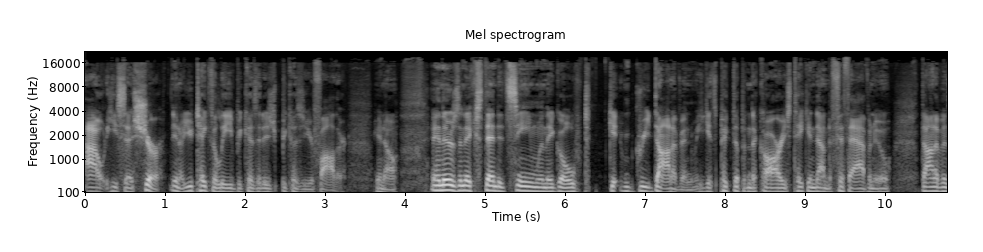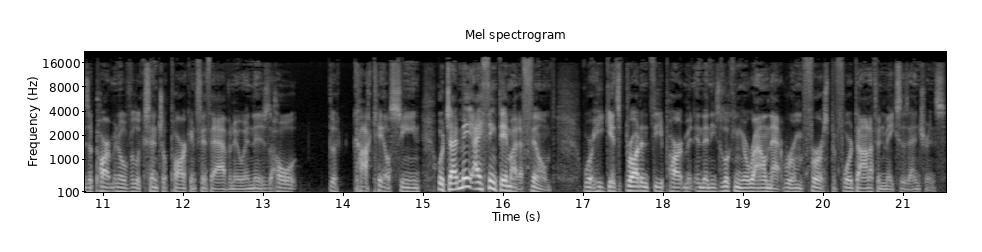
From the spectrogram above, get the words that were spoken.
out, he says, "Sure, you know, you take the leave because it is because of your father." You know, and there's an extended scene when they go to get greet Donovan. He gets picked up in the car. He's taken down to Fifth Avenue. Donovan's apartment overlooks Central Park and Fifth Avenue, and there's the whole the cocktail scene, which I may I think they might have filmed, where he gets brought into the apartment and then he's looking around that room first before Donovan makes his entrance.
